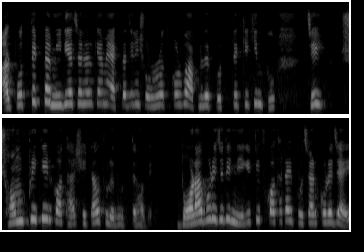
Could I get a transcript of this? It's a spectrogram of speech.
আর প্রত্যেকটা মিডিয়া চ্যানেলকে আমি একটা জিনিস অনুরোধ করব, আপনাদের প্রত্যেককে কিন্তু যেই সম্প্রীতির কথা, সেটাও তুলে ধরতে হবে। বরাবরই যদি নেগেটিভ কথাটাই প্রচার করে যায়,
